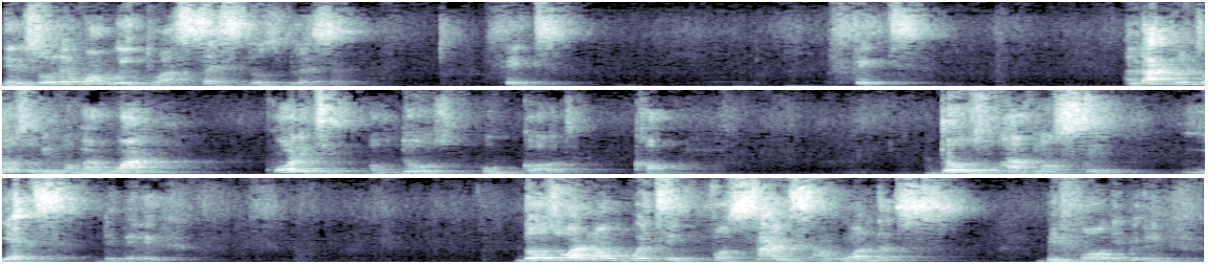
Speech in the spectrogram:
there is only one way to assess those blessings faith. Faith. And that brings us to the number one quality of those who God called. Those who have not seen, yet they believe. Those who are not waiting for signs and wonders before they believe.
